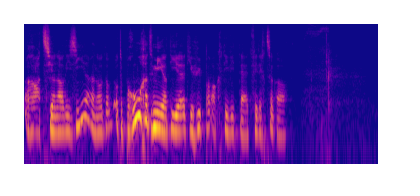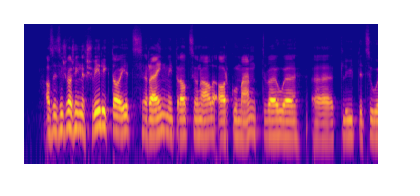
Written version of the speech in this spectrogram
verrationalisieren? Oder, oder brauchen wir die, die Hyperaktivität vielleicht sogar? Also es ist wahrscheinlich schwierig, da jetzt rein mit rationalen Argumenten wollen, äh, die Leute dazu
